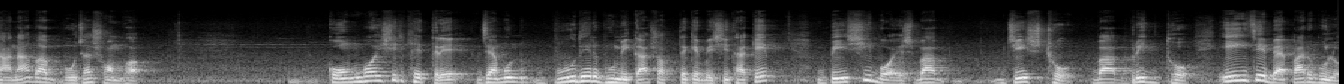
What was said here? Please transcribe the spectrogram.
জানা বা বোঝা সম্ভব। কম বয়সীর ক্ষেত্রে যেমন বুধের ভূমিকা সবথেকে বেশি থাকে, বেশি বয়স বা জ্যেষ্ঠ বা বৃদ্ধ, এই যে ব্যাপারগুলো,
